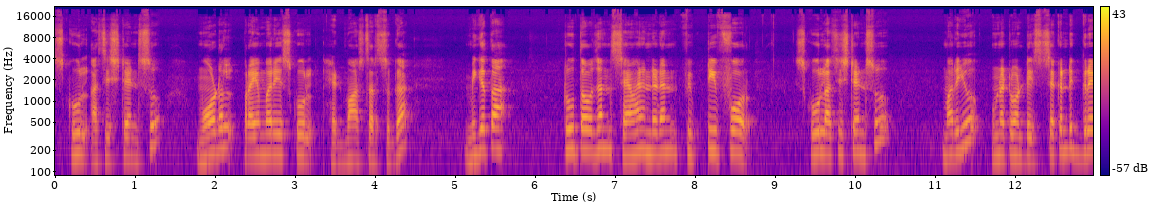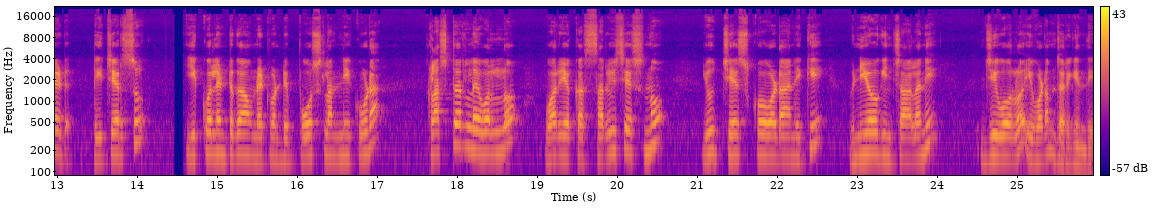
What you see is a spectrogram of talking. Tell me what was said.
school assistants model primary school head మాస్టర్స్గా మిగతా two thousand seven hundred and fifty four school assistants మరియు ఉన్నటువంటి సెకండ్ గ్రేడ్ టీచర్స్ ఈక్వలెంట్గా ఉన్నటువంటి పోస్టులన్నీ కూడా క్లస్టర్ లెవెల్లో వారి యొక్క సర్వీసెస్ను యూజ్ చేసుకోవడానికి వినియోగించాలని జివోలో ఇవ్వడం జరిగింది.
